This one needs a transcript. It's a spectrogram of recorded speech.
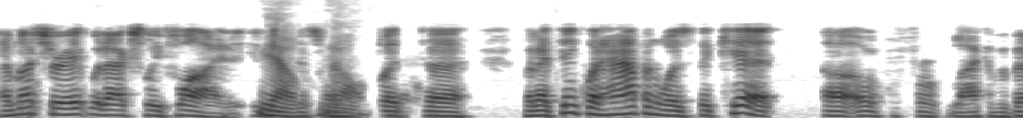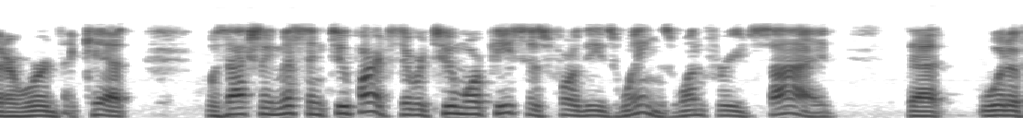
I'm not sure it would actually fly Yeah, this well, but uh, but I think what happened was the kit, uh, or for lack of a better word, the kit was actually missing two parts. There were two more pieces for these wings, one for each side, that would have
